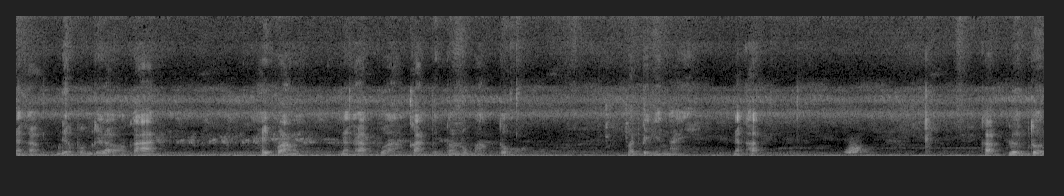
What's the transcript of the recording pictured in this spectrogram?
นะครับ เดี๋ยวผมจะเล่าอาการให้ฟังนะครับ ว่าการเป็นต่อมลูกหมากโต มันเป็นยังไงนะครับครับเริ่มต้น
